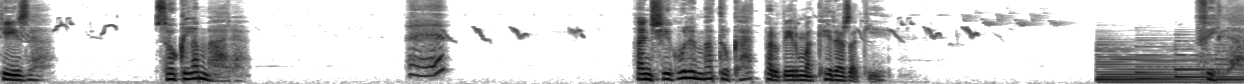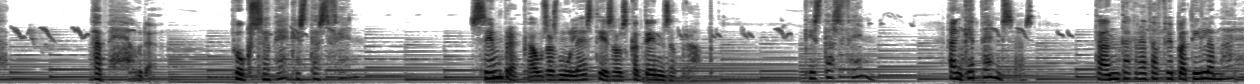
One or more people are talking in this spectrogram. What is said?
Kisa, sóc la mare. Eh? En Shigure m'ha trucat per dir-me que eres aquí. Filla, a veure, puc saber què estàs fent? Sempre causes molèsties als que tens a prop. Què estàs fent? En què penses? Tant t'agrada fer patir la mare?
